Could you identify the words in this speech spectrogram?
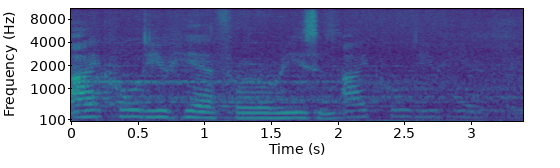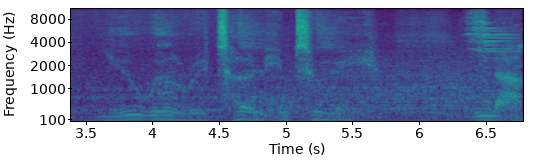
I called you here for a reason. I called you here. You will return him to me. Now.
